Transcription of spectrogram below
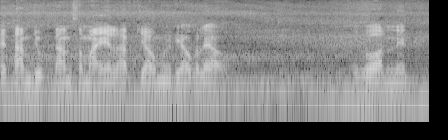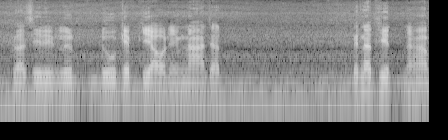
ไปตามยุคตามสมัยแล้วครับเกี่ยวมือเดียวก็แล้วแต่ก่อนนี่เพื่อสิฤดูเก็บเกี่ยวนี่น่าจะเป็นอาทิตย์นะครับ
